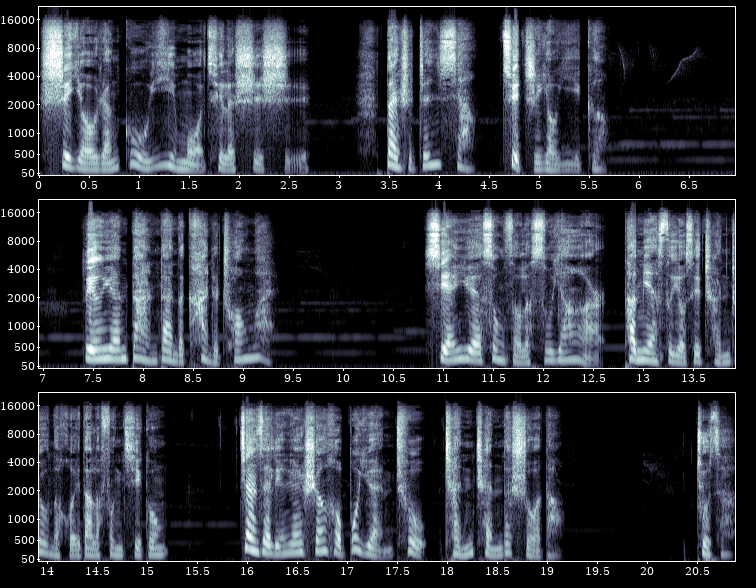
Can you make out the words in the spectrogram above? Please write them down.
是有人故意抹去了事实，但是真相却只有一个。凌渊淡淡的看着窗外。弦月送走了苏央儿，他面色有些沉重的回到了凤栖宫，站在凌渊身后不远处，沉沉的说道：“主子，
